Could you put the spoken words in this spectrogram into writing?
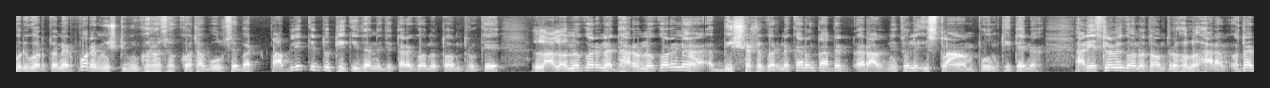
পরিবর্তনের পরে মিষ্টি মুখরোচক কথা বলছে বাট পাবলিক কিন্তু ঠিকই জানে যে তারা গণতন্ত্রকে লালনও করে না, ধারণও করে না, বিশ্বাসও করে না, কারণ তাদের রাজনীতি হলো ইসলামপন্থী, তাই না? আর ইসলামী গণতন্ত্র হলো হারাম অর্থাৎ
